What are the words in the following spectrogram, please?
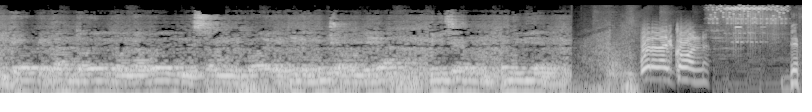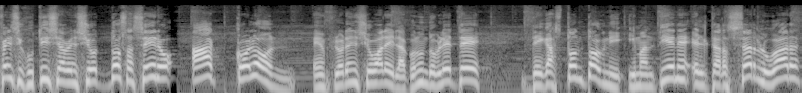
Y creo que tanto él como Nahuel son jugadores que tienen mucha movilidad y lo hicieron muy bien. Fuera del halcón. Defensa y Justicia venció 2 a 0 a Colón en Florencio Varela con un doblete de Gastón Togni y mantiene el tercer lugar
